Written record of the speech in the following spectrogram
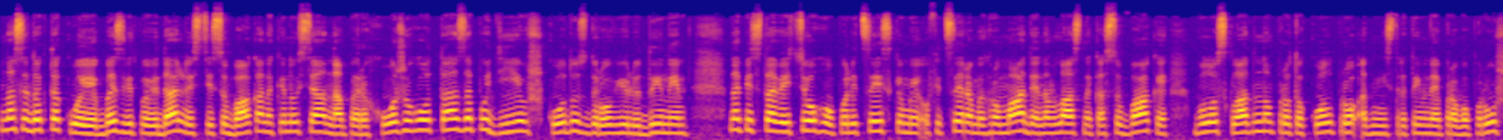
Внаслідок такої безвідповідальності собака накинувся на перехожого та заподіяв шкоду здоров'ю людини. На підставі цього поліцейськими офіцерами громади на власника собаки було складено протокол про адміністративне правопорушення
